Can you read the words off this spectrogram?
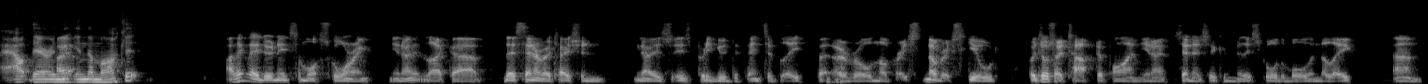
out there in the I, in the market? I think they do need some more scoring. You know, like uh, their center rotation, you know, is, is pretty good defensively, but mm-hmm. overall not very not very skilled. But it's also tough to find, you know, centers who can really score the ball in the league. Um,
